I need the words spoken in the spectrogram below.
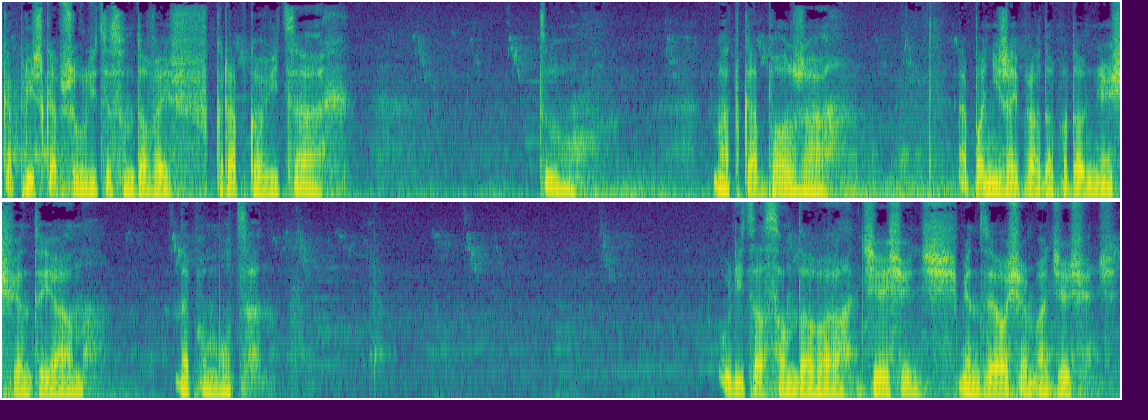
Kapliczka przy ulicy Sądowej w Krapkowicach. Tu Matka Boża, a poniżej prawdopodobnie Święty Jan Nepomucen. Ulica Sądowa 10, między 8 a 10.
